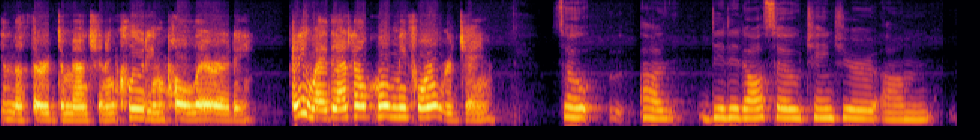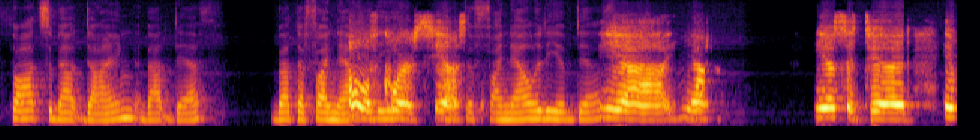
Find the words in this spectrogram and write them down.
in the third dimension, including polarity. Anyway, that helped move me forward, Jane. So, uh, did it also change your um, thoughts about dying, about death, about the finality? Oh, of course, yes. The finality of death? Yeah, yeah. Yes, it did. It,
